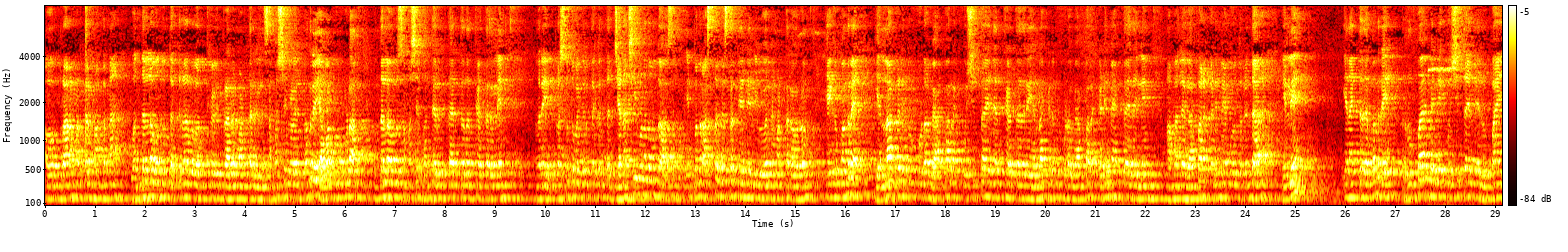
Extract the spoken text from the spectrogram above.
ಅವ್ರು ಪ್ರಾರಂಭ ಮಾಡ್ತಾರೆ ಮಾತನ್ನ, ಒಂದಲ್ಲ ಒಂದು ತಕರಾರು ಅಂತ ಹೇಳಿ ಪ್ರಾರಂಭ ಮಾಡ್ತಾರೆ ಇಲ್ಲಿ ಸಮಸ್ಯೆಗಳು ಏನಪ್ಪ ಯಾವಾಗಲೂ ಕೂಡ ಒಂದಲ್ಲ ಒಂದು ಸಮಸ್ಯೆ ಬಂದೇ ಇರ್ತಾ ಇರ್ತದೆ ಅಂತ ಹೇಳ್ತಾರೆ ಅಲ್ಲಿ ಅಂದ್ರೆ ಪ್ರಸ್ತುತವಾಗಿರತಕ್ಕಂಥ ಜನಜೀವನದ ಒಂದು ಅಸ್ತ ಏನಪ್ಪ ಅಂದ್ರೆ ಅಸ್ತವ್ಯಸ್ತತೆಯನ್ನು ಇಲ್ಲಿ ವಿವರಣೆ ಮಾಡ್ತಾರೆ ಅವರು. ಹೇಗಪ್ಪ ಅಂದ್ರೆ ಎಲ್ಲಾ ಕಡೆನೂ ಕೂಡ ವ್ಯಾಪಾರ ಕುಸಿತಾ ಇದೆ ಅಂತ ಹೇಳ್ತಾ ಇದ್ದಾರೆ ಎಲ್ಲಾ ಕಡೆನೂ ಕೂಡ ವ್ಯಾಪಾರ ಕಡಿಮೆ ಆಗ್ತಾ ಇದೆ ಇಲ್ಲಿ. ಆಮೇಲೆ ವ್ಯಾಪಾರ ಕಡಿಮೆ ಆಗೋದ್ರಿಂದ ಇಲ್ಲಿ ಏನಾಗ್ತದಪ್ಪ ಅಂದ್ರೆ ರೂಪಾಯಿ ಬೆಲೆ ಕುಸಿತಾ ಇದೆ, ರೂಪಾಯಿ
